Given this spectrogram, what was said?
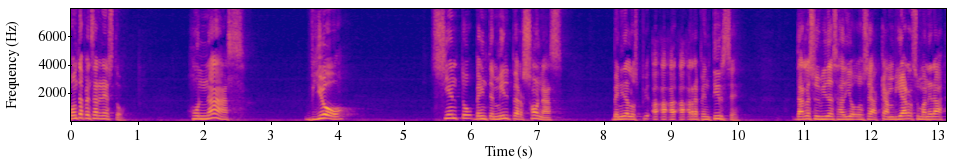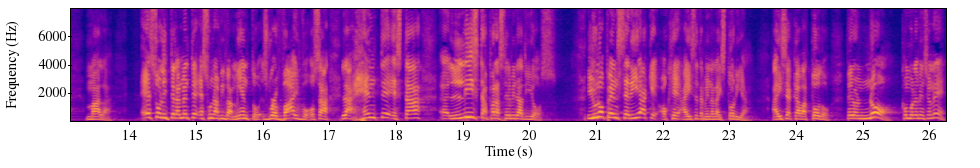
Ponte a pensar en esto. Jonás vio 120 mil personas venir a, los, a, arrepentirse, darle sus vidas a Dios, o sea, cambiar su manera mala. Eso literalmente es un avivamiento, es revival, o sea, la gente está uh, lista para servir a Dios. Y uno pensaría que, ok, ahí se termina la historia. Ahí se acaba todo. Pero no, como le mencioné,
